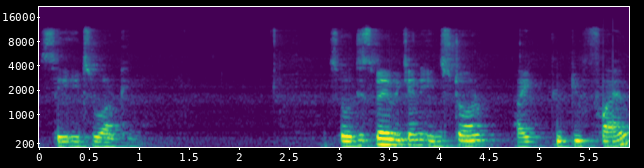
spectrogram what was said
see it's working. So this way we can install pyqt5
